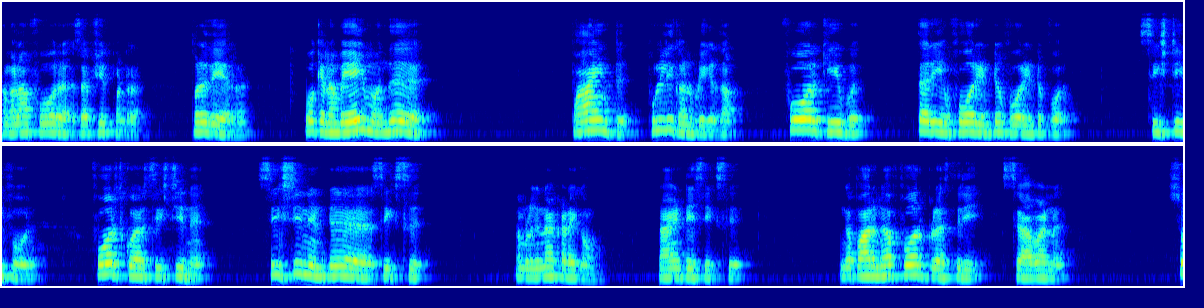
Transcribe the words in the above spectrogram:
அங்கெல்லாம் ஃபோரை சப்ஸ்டியூட் பண்ணுறேன் பிரதிடுறேன் ஓகே நம்ம எய்ம் வந்து பாயிண்ட்டு புள்ளி கண்டுபிடிக்கிறது தான். ஃபோர் கியூபு தெரியும். Four into four into four sixty four four square sixteen sixteen into six நம்மளுக்கு என்ன கிடைக்கும்? நைன்ட்டி சிக்ஸு இங்கே பாருங்கள் four plus three seven so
